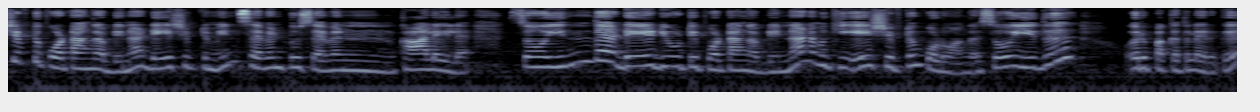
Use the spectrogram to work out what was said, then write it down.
ஷிஃப்ட் போட்டாங்க அப்படின்னா day shift mean seven to seven காலையில். ஸோ இந்த டே டியூட்டி போட்டாங்க அப்படின்னா நமக்கு ஏ ஷிஃப்ட்டும் போடுவாங்க. ஸோ இது ஒரு பக்கத்தில் இருக்குது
